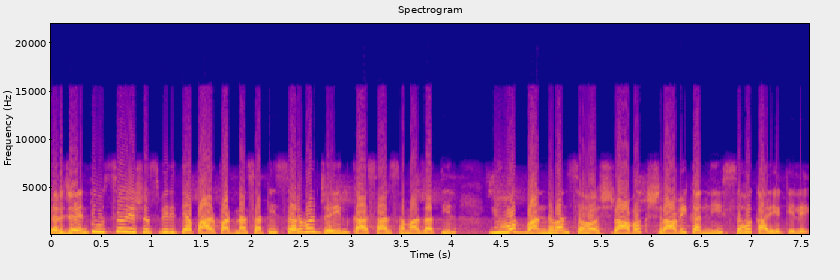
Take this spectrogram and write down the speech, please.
तर जयंती उत्सव यशस्वीरित्या पार पाडण्यासाठी सर्व जैन कासार समाजातील युवक बांधवांसह श्रावक श्राविकांनी सहकार्य केले.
